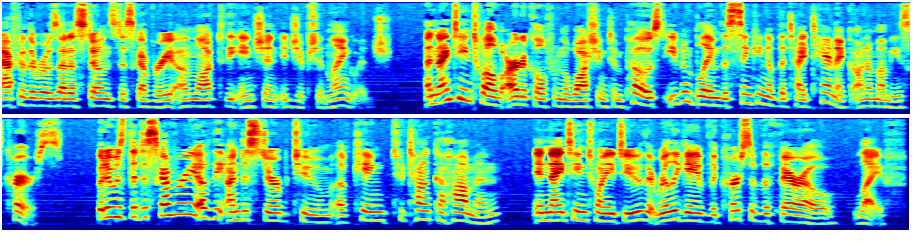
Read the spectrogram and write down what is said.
after the Rosetta Stone's discovery unlocked the ancient Egyptian language. A 1912 article from the Washington Post even blamed the sinking of the Titanic on a mummy's curse. But it was the discovery of the undisturbed tomb of King Tutankhamun in 1922 that really gave the Curse of the Pharaoh life,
